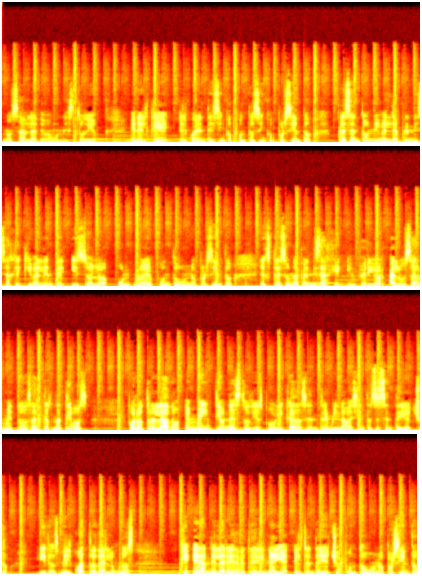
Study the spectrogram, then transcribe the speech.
nos habla de un estudio en el que el 45.5% presentó un nivel de aprendizaje equivalente y solo un 9.1% expresó un aprendizaje inferior al usar métodos alternativos. Por otro lado, en 21 estudios publicados entre 1968 y 2004 de alumnos que eran del área de veterinaria, el 38.1%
